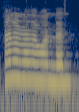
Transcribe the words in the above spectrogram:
and another one then.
